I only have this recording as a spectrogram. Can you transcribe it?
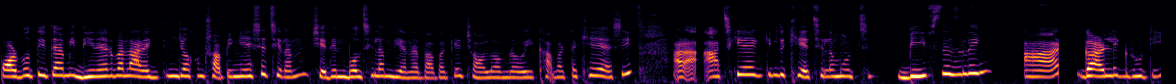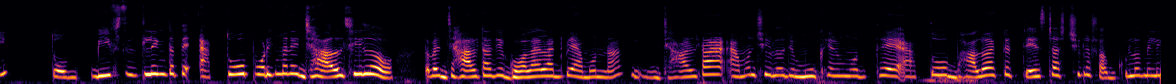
পরবর্তীতে আমি দিনের বেলা আরেকদিন যখন শপিংয়ে এসেছিলাম, সেদিন বলছিলাম দিয়ানার বাবাকে, চলো, আমরা ওই খাবারটা খেয়ে আসি। আর আজকে কিন্তু খেয়েছিলাম হচ্ছে বিফ সিজলিং আর গার্লিক রুটি। তো বিফ সিজলিংটাতে এত পরিমাণে ঝাল ছিল, তবে ঝালটা যে গলায় লাগবে এমন না। ঝালটা এমন ছিল যে মুখের মধ্যে এত ভালো একটা টেস্ট আসছিল সবগুলো মিলে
